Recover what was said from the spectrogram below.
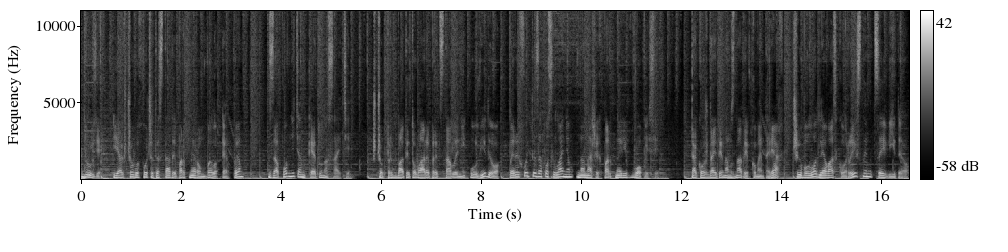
Друзі, якщо ви хочете стати партнером VeloFM, заповніть анкету на сайті. Щоб придбати товари, представлені у відео, переходьте за посиланням на наших партнерів в описі. Також дайте нам знати в коментарях, чи було для вас корисним це відео.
